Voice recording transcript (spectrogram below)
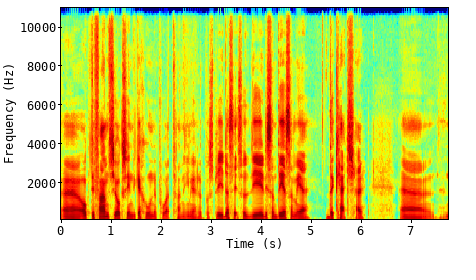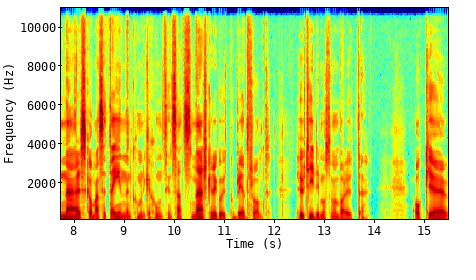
Eh, och det fanns ju också indikationer på att pandemin höll på att sprida sig. Så det är liksom det som är the catch här. Eh, när ska man sätta in en kommunikationsinsats? När ska det gå ut på bred front? Hur tidigt måste man vara ute? Och eh,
